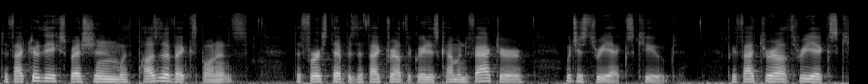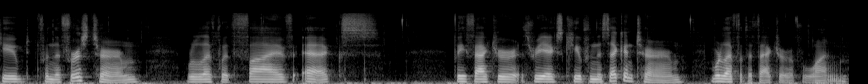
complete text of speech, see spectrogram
To factor the expression with positive exponents, the first step is to factor out the greatest common factor, which is 3x cubed. If we factor out 3x cubed from the first term, we're left with 5x. If we factor 3x cubed from the second term, we're left with a factor of 1.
